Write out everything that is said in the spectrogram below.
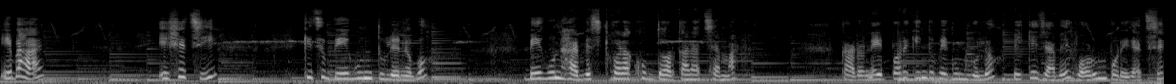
এবার এসেছি। কিছু বেগুন তুলে নেব। বেগুন হারভেস্ট করা খুব দরকার আছে আমার। কারণ এরপরে কিন্তু বেগুনগুলো পেকে যাবে, গরম পড়ে গেছে।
